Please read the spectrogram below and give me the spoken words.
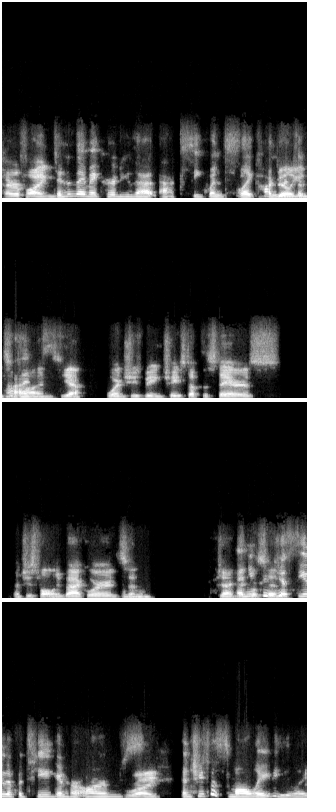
terrifying Didn't they make her do that act sequence like hundreds billions of of times? times. Yeah, when she's being chased up the stairs and she's falling backwards, and Jack And you can just see the fatigue in her arms. right. And she's a small lady. Like,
